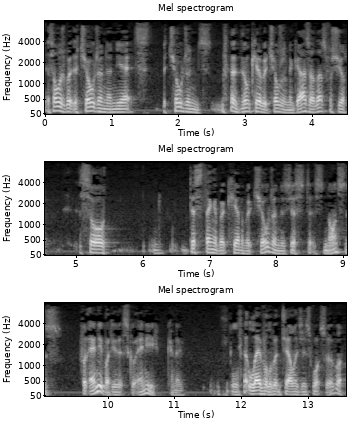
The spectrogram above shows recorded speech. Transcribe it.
it's always about the children, and yet the children's they don't care about children in Gaza. That's for sure. So this thing about caring about children is just it's nonsense. for anybody that's got any kind of level of intelligence whatsoever.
